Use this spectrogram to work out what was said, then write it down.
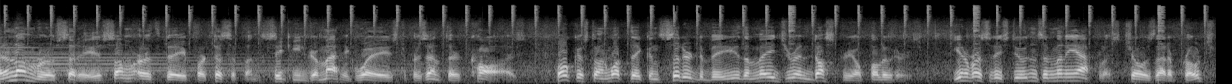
In a number of cities, some Earth Day participants seeking dramatic ways to present their cause focused on what they considered to be the major industrial polluters. University students in Minneapolis chose that approach,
